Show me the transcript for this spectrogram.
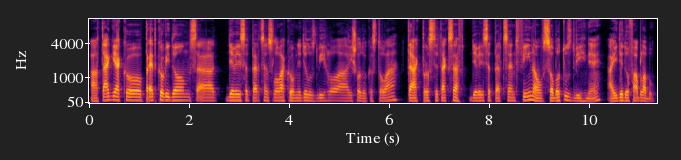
A tak ako pred covidom sa 90% Slovakov v nedelu zdvihlo a išlo do kostola, tak proste tak sa 90% Fínov v sobotu zdvihne a ide do Fablabu.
